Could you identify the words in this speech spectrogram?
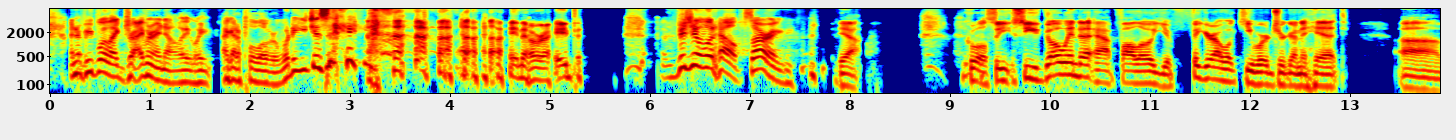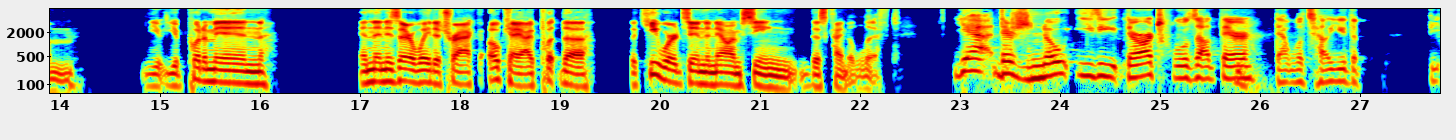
I know people are like driving right now. Wait, wait, I got to pull over. What did you just say? I know, right? Visual would help. Sorry. Yeah cool. So you, so you go into App Follow, you figure out what keywords you're going to hit. Um, you you put them in, and then is there a way to track? Okay, I put the the keywords in, and now I'm seeing this kind of lift. Yeah, there's no easy. There are tools out there that will tell you the the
